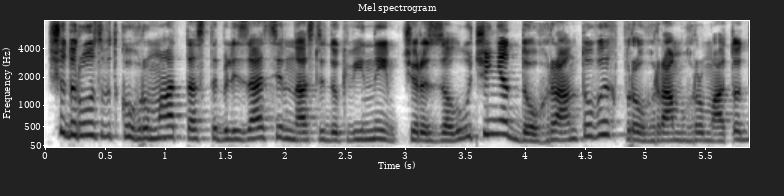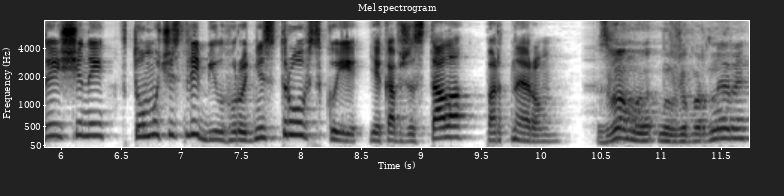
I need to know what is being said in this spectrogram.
щодо розвитку громад та стабілізації внаслідок війни через залучення до грантових програм громад Одещини, в тому числі Білгород-Дністровської, яка вже стала партнером. З вами ми вже партнери.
